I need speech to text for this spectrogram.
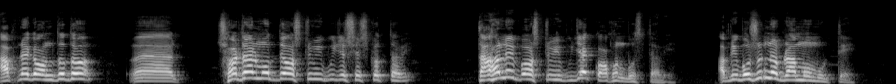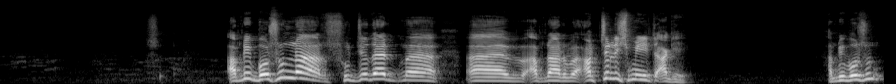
আপনাকে অন্তত ছটার মধ্যে অষ্টমী পুজো শেষ করতে হবে। তাহলে অষ্টমী পূজায় কখন বসতে হবে? আপনি বসুন না ব্রাহ্ম মুহূর্তে। আপনি বসুন না, সূর্যোদয়ের আপনার আটচল্লিশ মিনিট আগে। আপনি বসুন।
